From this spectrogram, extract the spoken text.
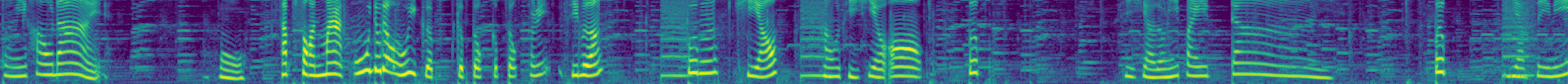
ตรงนี้เข้าได้ โอ้โห ซับซ้อนมาก อู้ดูดูอุ้ยเกือบเกือบตกเกือบตกตรงนี้ สีเหลือง ปึ้ม เขียว เอาสีเขียวออก ปึ๊บ สีเขียวตรงนี้ไปได้ ปึ๊บ เหยียบสีนี้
